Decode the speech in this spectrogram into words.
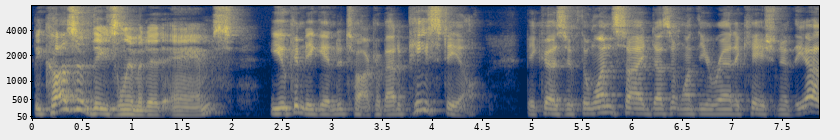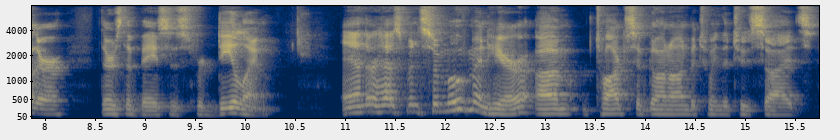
Because of these limited aims, you can begin to talk about a peace deal. Because if the one side doesn't want the eradication of the other, there's the basis for dealing. And there has been some movement here. Um, talks have gone on between the two sides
